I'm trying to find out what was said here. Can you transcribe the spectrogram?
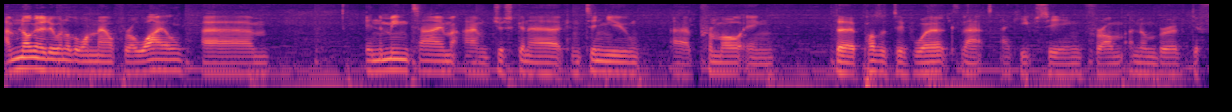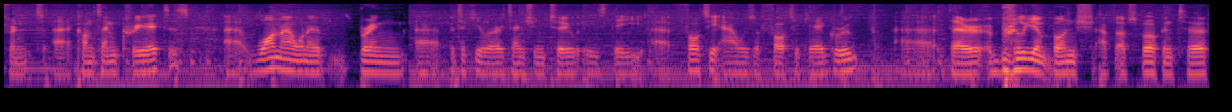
I'm not going to do another one now for a while. Um, in the meantime, I'm just going to continue uh, promoting the positive work that I keep seeing from a number of different uh, content creators. Uh, one I want to bring uh, particular attention to is the uh, 40 Hours of 40k group. Uh, they're a brilliant bunch. I've, I've, spoken to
